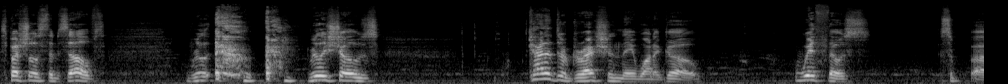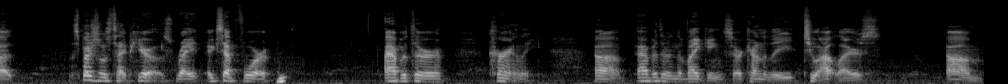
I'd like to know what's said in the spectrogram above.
specialists themselves, really, really shows kind of the direction they want to go, with those, uh, specialist type heroes, right? Except for Abathur currently. Uh, Abathur and the Vikings are kind of the two outliers. Um,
